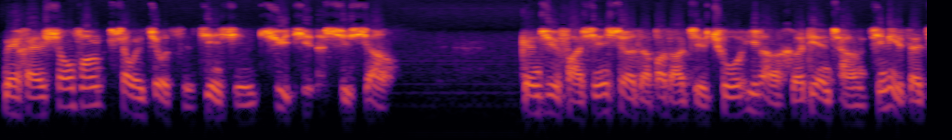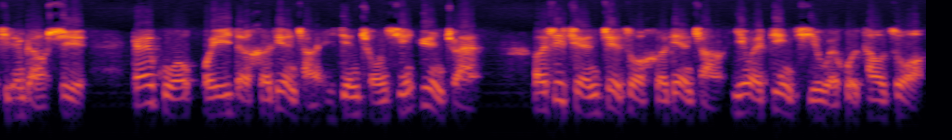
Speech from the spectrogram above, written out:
美韩双方尚未就此进行具体的事项。根据法新社的报道指出，伊朗核电厂经理在今天表示，该国唯一的核电厂已经重新运转，而之前这座核电厂因为定期维护操作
